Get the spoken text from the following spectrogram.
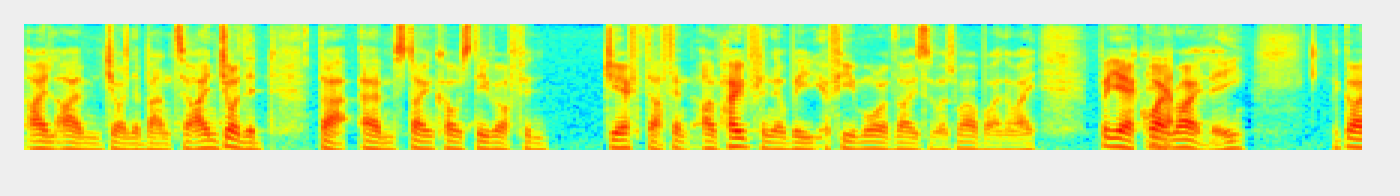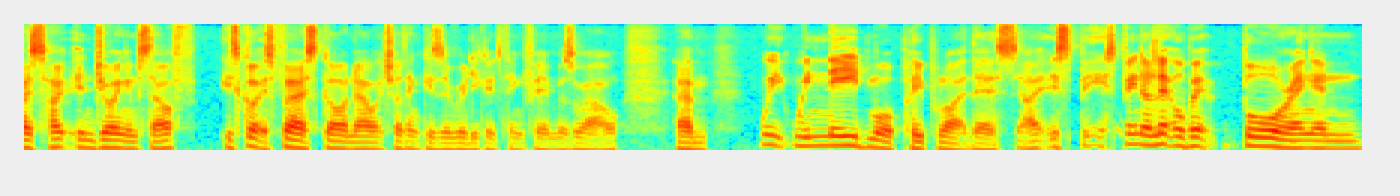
I, I'm enjoying the banter. I enjoyed the, that um, Stone Cold Steve Austin gif. I think I'm hoping there'll be a few more of those as well. By the way, but yeah, quite Yeah. rightly, the guy's ho- enjoying himself. He's got his first goal now, which I think is a really good thing for him as well. Um, we we need more people like this. Uh, it's it's been a little bit boring and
